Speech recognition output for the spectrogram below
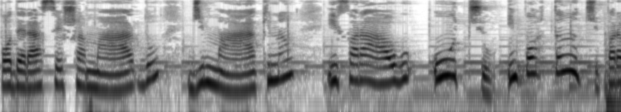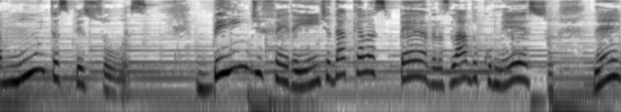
poderá ser chamado de máquina e fará algo útil, importante para muitas pessoas, bem diferente daquelas pedras lá do começo, né,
